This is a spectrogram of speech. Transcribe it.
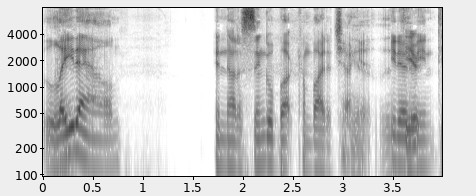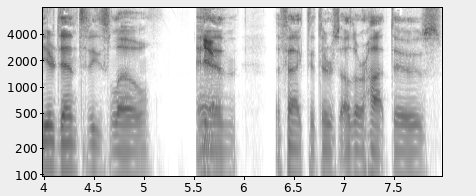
lay down, and not a single buck come by to check Yeah, it. You know deer, what I mean? Deer density's low, Yeah. and the fact that there's other hot does,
